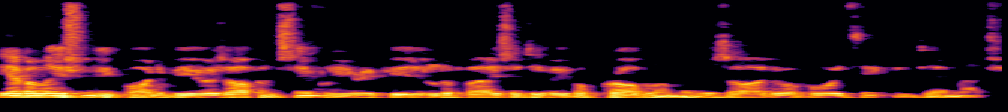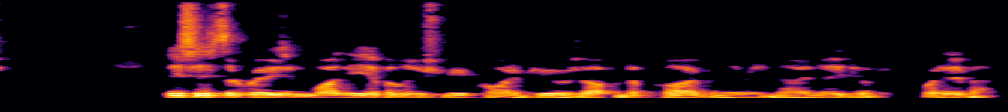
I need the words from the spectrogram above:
The evolutionary point of view is often simply a refusal to face a difficult problem, a desire to avoid thinking too much. This is the reason why the evolutionary point of view is often applied when there is no need of whatever.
